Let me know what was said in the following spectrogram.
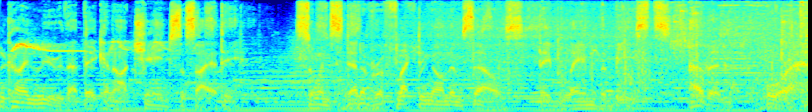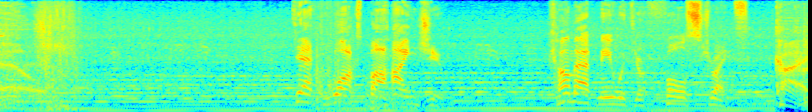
Mankind knew that they cannot change society. So instead of reflecting on themselves, they blamed the beasts, heaven, or hell. Death walks behind you. Come at me with your full strength. Ky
